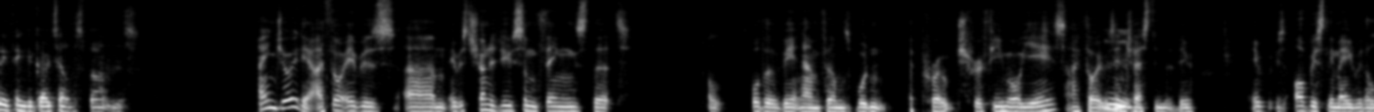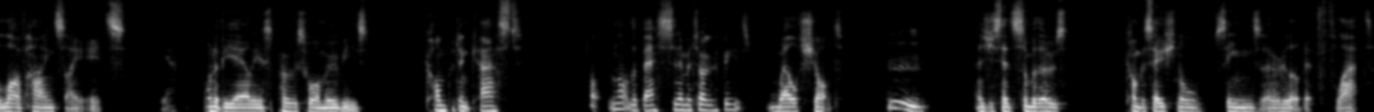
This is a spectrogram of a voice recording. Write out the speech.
Do you think of Go Tell the Spartans? I enjoyed it. I thought it was um, it was trying to do some things that other Vietnam films wouldn't approach for a few more years. I thought it was Mm. interesting that they. It was obviously made with a lot of hindsight. It's Yeah. one of the earliest post-war movies. Competent cast, not not the best cinematography. It's well shot. Hmm, As you said, some of those conversational scenes are a little bit flat.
